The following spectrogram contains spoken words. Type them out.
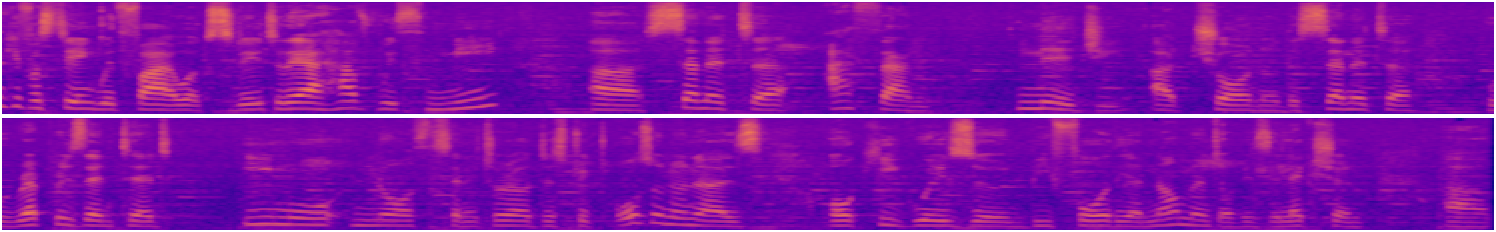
Thank you for staying with Fireworks today. Today I have with me uh, Senator Athan Nneji Achonu, the senator who represented Imo North Senatorial District, also known as Okigwe Zone, before the annulment of his election uh,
